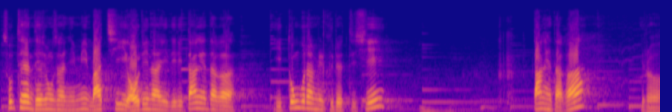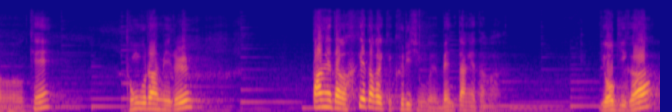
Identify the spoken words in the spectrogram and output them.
소태한 대종사님이 마치 이 어린아이들이 땅에다가 이 동그라미를 그렸듯이 땅에다가 이렇게 동그라미를 땅에다가 흙에다가 이렇게 그리신 거예요. 맨 땅에다가. 여기가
